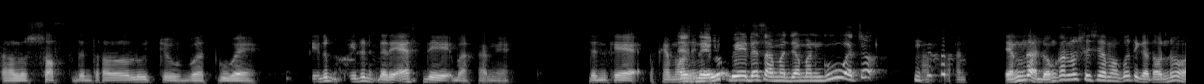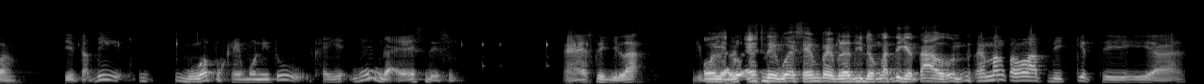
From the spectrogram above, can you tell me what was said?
terlalu soft dan terlalu lucu buat gue itu itu dari SD bahkan ya dan kayak Pokemon SD ini lu beda sama zaman gua, Cok. Apaan? ya enggak dong kan lu sih sama gue tiga tahun doang Ya tapi gua Pokemon itu kayaknya nggak SD sih. SD gila Oh gimana ya lu SD gue SMP berarti dong kan tiga tahun. memang telat dikit sih iya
